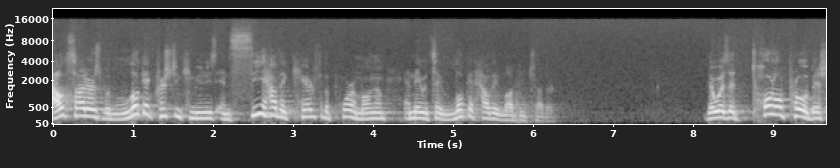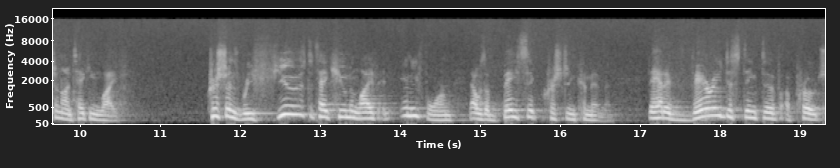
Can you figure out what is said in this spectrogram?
Outsiders would look at Christian communities and see how they cared for the poor among them, and they would say, Look at how they loved each other. There was a total prohibition on taking life. Christians refused to take human life in any form. That was a basic Christian commitment. They had a very distinctive approach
